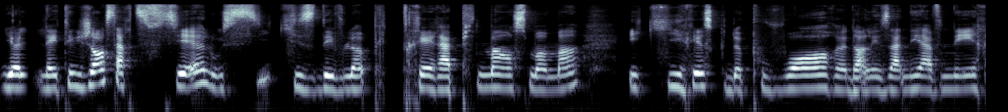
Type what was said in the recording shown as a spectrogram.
Il y a l'intelligence artificielle aussi qui se développe très rapidement en ce moment et qui risque de pouvoir, euh, dans les années à venir,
